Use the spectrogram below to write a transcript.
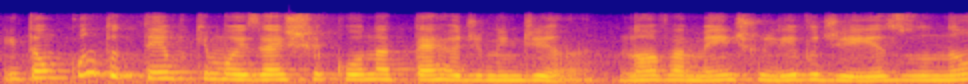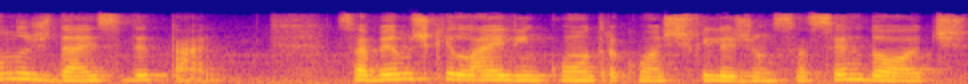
Então, quanto tempo que Moisés ficou na terra de Midian? Novamente, o livro de Êxodo não nos dá esse detalhe. Sabemos que lá ele encontra com as filhas de um sacerdote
